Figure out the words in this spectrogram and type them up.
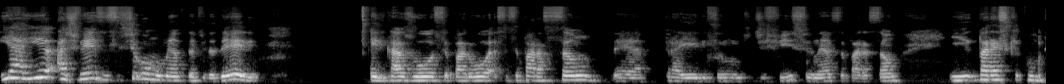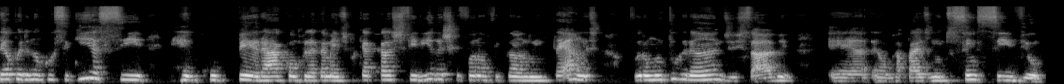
e aí, às vezes, chegou um momento da vida dele ele casou, separou, essa separação é, para ele foi muito difícil, né? A separação. E parece que com o tempo ele não conseguia se recuperar completamente, porque aquelas feridas que foram ficando internas foram muito grandes, sabe? É, é um rapaz muito sensível.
